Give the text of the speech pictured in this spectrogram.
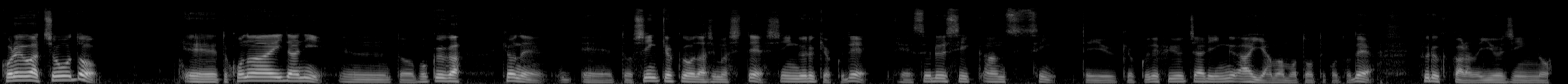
これはちょうど、えーと、この間にうんと僕が去年、えーと、新曲を出しましてシングル曲で「えー、スルーシック・アン・シン」っていう曲でフューチャリング愛山本ってことで古くからの友人の、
